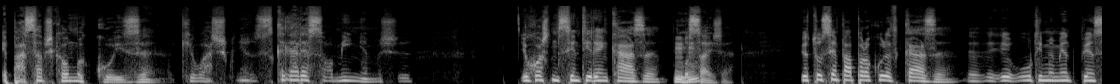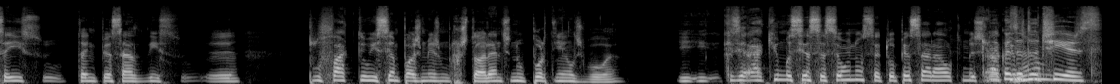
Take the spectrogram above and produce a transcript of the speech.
Epá, sabes que há uma coisa que eu acho que se calhar é só minha, mas eh, eu gosto de me sentir em casa. Uhum. Ou seja, eu estou sempre à procura de casa. Eh, Eu ultimamente penso isso, tenho pensado nisso, eh, pelo facto de eu ir sempre aos mesmos restaurantes no Porto e em Lisboa. E, e, quer dizer, há aqui uma sensação, eu não sei, estou a pensar alto, mas. há Aquela aqui coisa do cheers.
